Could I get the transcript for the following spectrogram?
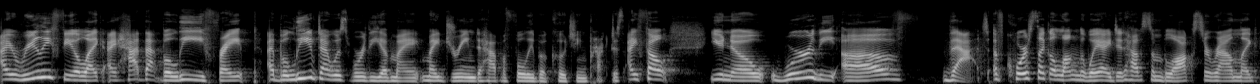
I really feel like I had that belief, right? I believed I was worthy of my my dream to have a fully booked coaching practice. I felt, you know, worthy of that. Of course, like along the way, I did have some blocks around like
